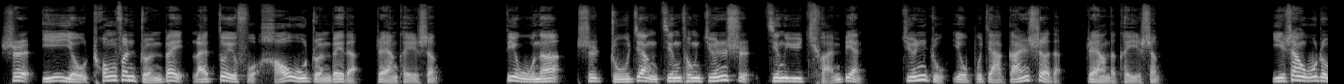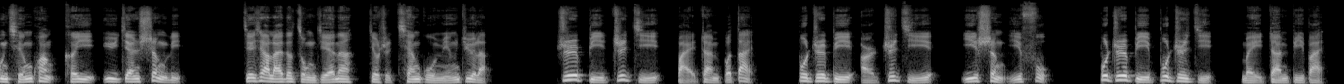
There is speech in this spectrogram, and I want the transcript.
是以有充分准备来对付毫无准备的，这样可以胜。第五呢，是主将精通军事，精于权变，君主又不加干涉的，这样的可以胜。以上五种情况可以预见胜利。接下来的总结呢，就是千古名句了：知彼知己，百战不殆；不知彼而知己，一胜一负；不知彼不知己，每战必败。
